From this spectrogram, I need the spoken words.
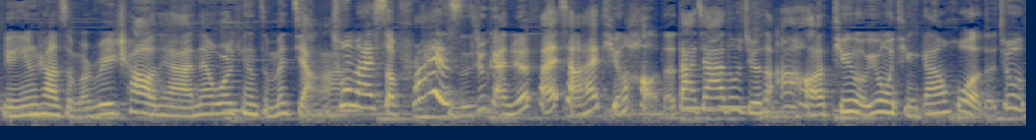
领英上怎么 reach out 呀，networking 怎么讲啊。To my surprise，就感觉反响还挺好的，大家都觉得啊，挺有用，挺干货的，就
